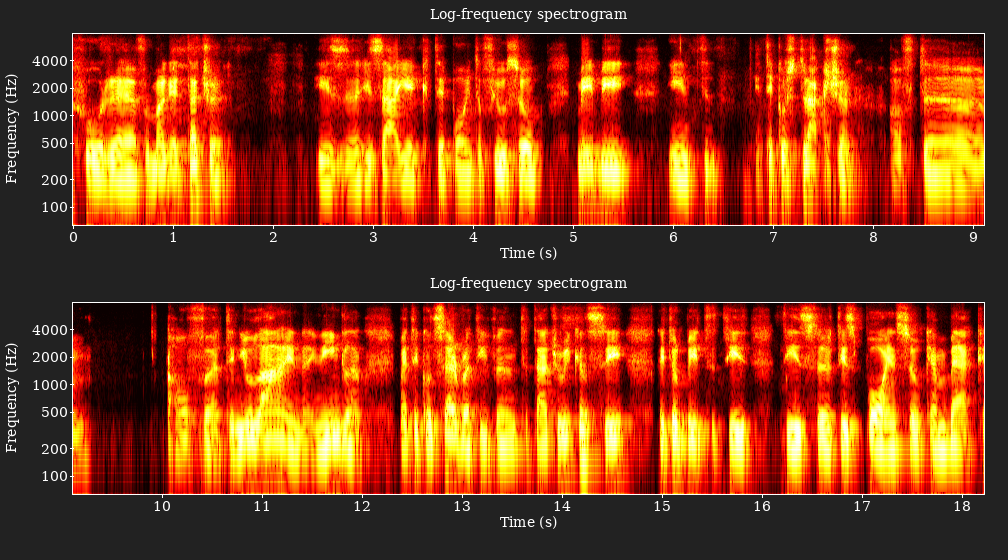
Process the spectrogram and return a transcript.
for uh, for Margaret Thatcher is is Hayek the point of view. So maybe in the, in the construction of the um, of uh, the new line in England by the conservative and the Thatcher, we can see a little bit the, these uh, these points so come back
